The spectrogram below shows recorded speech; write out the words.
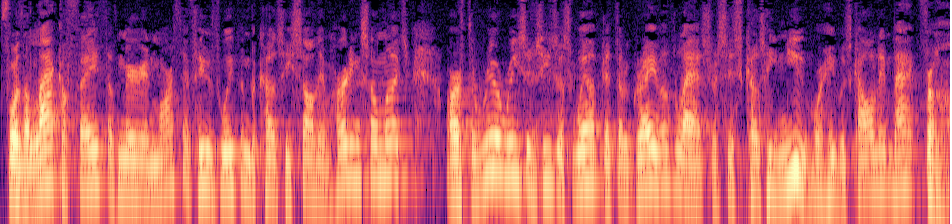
for the lack of faith of Mary and Martha, if he was weeping because he saw them hurting so much, or if the real reason Jesus wept at the grave of Lazarus is because he knew where he was calling him back from.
